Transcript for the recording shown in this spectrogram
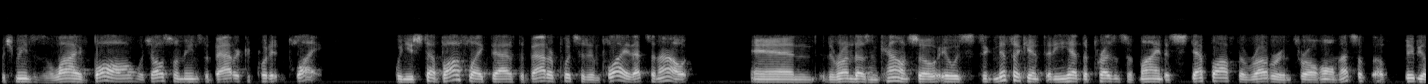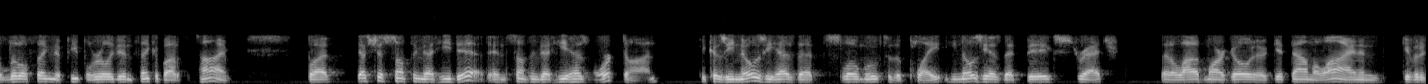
which means it's a live ball, which also means the batter could put it in play. When you step off like that, if the batter puts it in play, that's an out and the run doesn't count. So it was significant that he had the presence of mind to step off the rubber and throw home. That's a, a, maybe a little thing that people really didn't think about at the time, but that's just something that he did and something that he has worked on because he knows he has that slow move to the plate. He knows he has that big stretch that allowed Margot to get down the line and give it a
